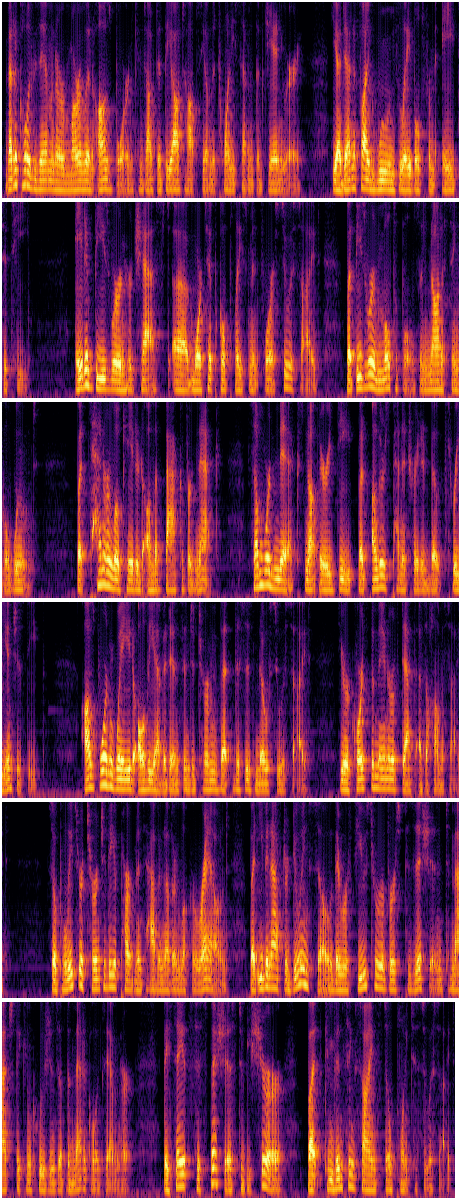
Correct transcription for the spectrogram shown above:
Medical examiner Marlon Osbourne conducted the autopsy on the 27th of January. He identified wounds labeled from A to T. Eight of these were in her chest, a more typical placement for a suicide, but these were in multiples and not a single wound. But 10 are located on the back of her neck. Some were nicks, not very deep, but others penetrated about 3 inches deep. Osbourne weighed all the evidence and determined that this is no suicide. He records the manner of death as a homicide. So police returned to the apartment to have another look around, but even after doing so, they refuse to reverse position to match the conclusions of the medical examiner. They say it's suspicious to be sure, but convincing signs still point to suicide.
